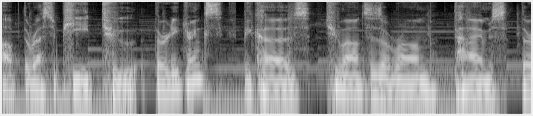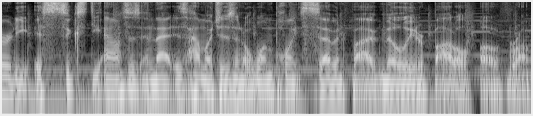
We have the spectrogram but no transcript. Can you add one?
up the recipe to 30 drinks because two ounces of rum times 30 is 60 ounces, and that is how much is in a 1.75 milliliter bottle of rum.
